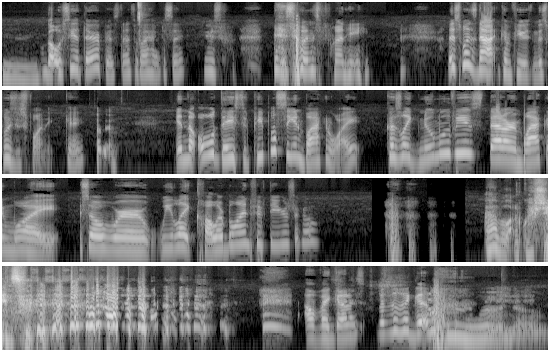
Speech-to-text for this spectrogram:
hmm. Go see a therapist. That's what I have to say. Here's, this one's funny. This one's not confusing. This one's just funny. Okay. Okay. In the old days, did people see in black and white? Because like new movies that are in black and white. So were we like colorblind fifty years ago? I have a lot of questions. Oh my gosh, this is a good one. oh no.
